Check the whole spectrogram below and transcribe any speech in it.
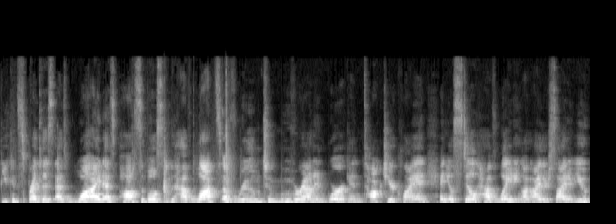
you can spread this as wide as possible so you have lots of room to move around and work and talk to your client and you'll still have lighting on either side of you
